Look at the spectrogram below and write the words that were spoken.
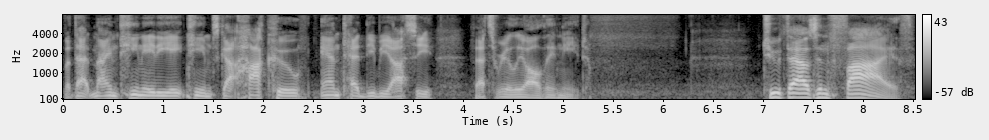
But that 1988 team's got Haku and Ted DiBiase. That's really all they need. 2005,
